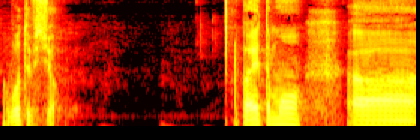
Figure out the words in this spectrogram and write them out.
Вот и все. Поэтому э,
